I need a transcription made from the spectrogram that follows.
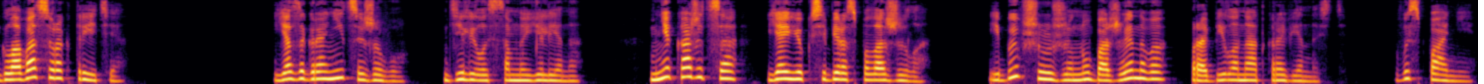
Глава 43. «Я за границей живу», — делилась со мной Елена. «Мне кажется, я ее к себе расположила». И бывшую жену Баженова пробила на откровенность. В Испании.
